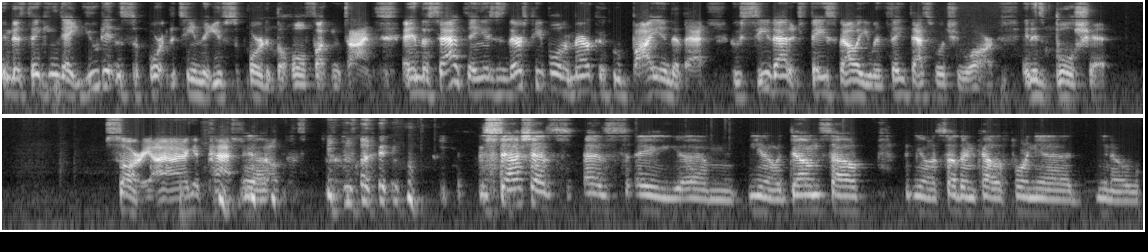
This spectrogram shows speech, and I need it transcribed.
into thinking that you didn't support the team that you've supported the whole fucking time. And the sad thing is, is there's people in america who buy into that who see that at face value and think that's what you are. And it's bullshit. Sorry i, I get passionate Yeah. about this Stache as as a um, you know down south, you know Southern California, you know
